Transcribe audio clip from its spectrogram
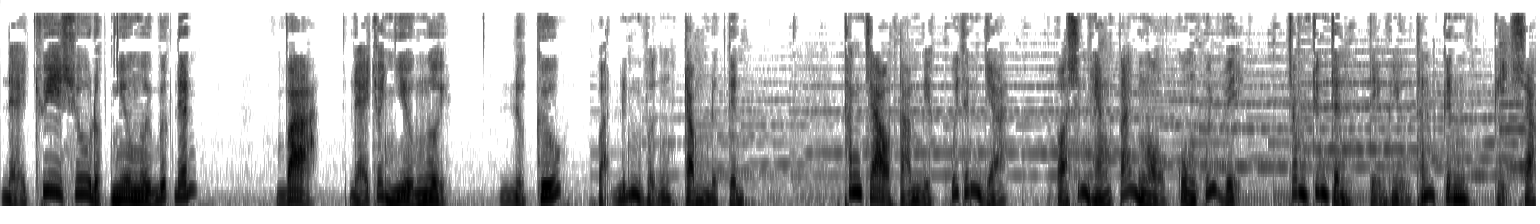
để Chúa Giêsu được nhiều người bước đến và để cho nhiều người được cứu và đứng vững trong đức tin. Thân chào tạm biệt quý thính giả và xin hẹn tái ngộ cùng quý vị trong chương trình Tìm hiểu Thánh Kinh kỳ sau.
